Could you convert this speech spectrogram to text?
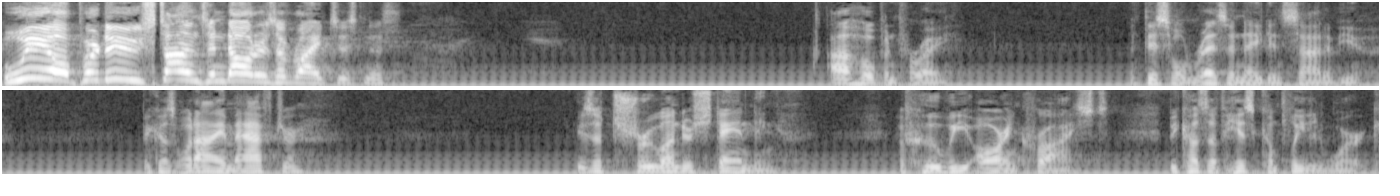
will produce sons and daughters of righteousness. I hope and pray that this will resonate inside of you because what I am after is a true understanding of who we are in Christ because of his completed work.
